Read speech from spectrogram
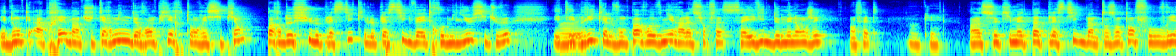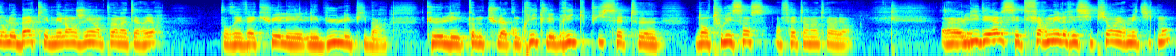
Et donc après, ben, tu termines de remplir ton récipient par-dessus le plastique, le plastique va être au milieu si tu veux, et Ah tes briques, elles vont pas revenir à la surface. Ça évite de mélanger, en fait. Ok. Voilà, ceux qui mettent pas de plastique, ben, de temps en temps, faut ouvrir le bac et mélanger un peu à l'intérieur pour évacuer les, les bulles, et puis ben, que, les, comme tu l'as compris, que les briques puissent être euh, dans tous les sens, en fait, à l'intérieur. Euh. L'idéal, c'est de fermer le récipient hermétiquement.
